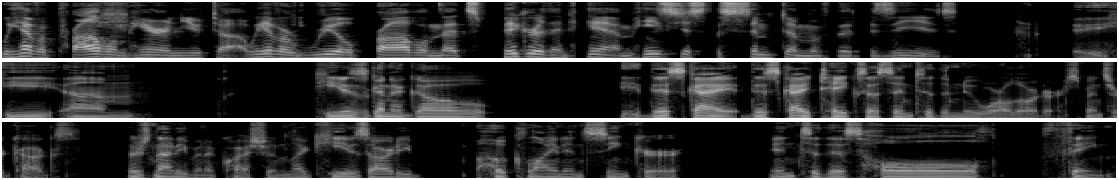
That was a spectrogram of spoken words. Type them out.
we have a problem here in Utah. We have a real problem that's bigger than him. He's just the symptom of the disease. He um he is gonna go he- this guy this guy takes us into the new world order spencer cox there's not even a question like he is already hook line and sinker into this whole thing.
